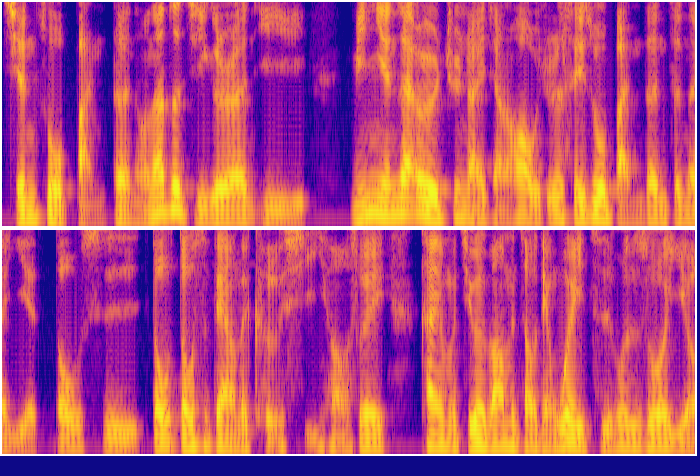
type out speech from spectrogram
先坐板凳哦。那这几个人以明年在二军来讲的话，我觉得谁坐板凳真的也都是都都是非常的可惜哈，所以看有没有机会帮他们找点位置，或者说有，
